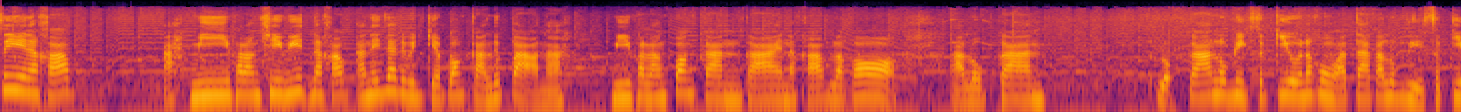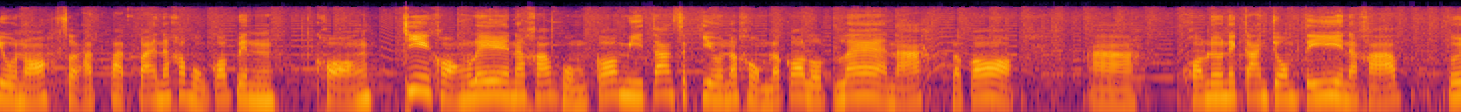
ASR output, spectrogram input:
ซี่นะครับอะมีพลังชีวิตนะครับ อันนี้น่าจะเป็นเกียร์ป้องกันหรือเปล่านะ มีพลังป้องกันกายนะครับ แล้วก็อ่าหลบการหลบการหลบหลีกสกิลนะครับผมอัตราการหลบหลีกสกิลเนาะส่วนอัดปัดไปนะครับผมก็เป็น ของจี้ของเลนะครับผมก็มีต้านสกิลนะผมแล้วก็ลดแร่นะ แล้วก็ความเร็วในการโจมตีนะครับโดย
